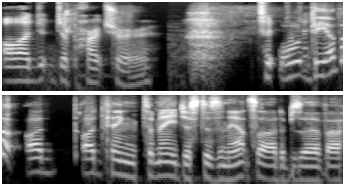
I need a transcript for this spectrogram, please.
odd departure. To, Well, to- the other odd odd thing to me, just as an outside observer,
